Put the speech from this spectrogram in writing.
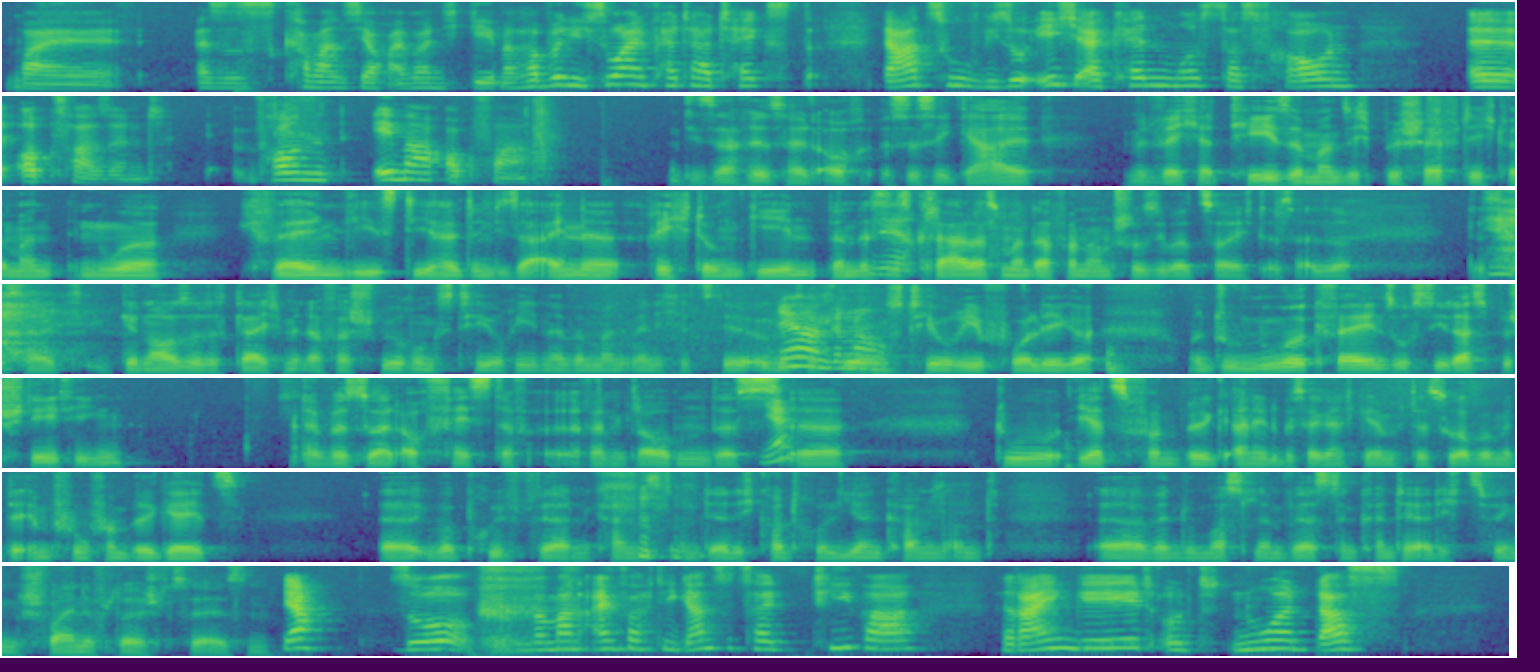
Weil, also das kann man sich auch einfach nicht geben. Das war wirklich so ein fetter Text dazu, wieso ich erkennen muss, dass Frauen äh, Opfer sind. Frauen sind immer Opfer. Die Sache ist halt auch, es ist egal, mit welcher These man sich beschäftigt, wenn man nur Quellen liest, die halt in diese eine Richtung gehen, dann ist Ja. es klar, dass man davon am Schluss überzeugt ist. Also das ist halt genauso das gleiche mit einer Verschwörungstheorie. Ne? Wenn, man, wenn ich jetzt dir irgendeine Ja, genau. Verschwörungstheorie vorlege und du nur Quellen suchst, die das bestätigen, dann wirst du halt auch fest daran glauben, dass Ja. äh, du jetzt von Bill, ah nee, du bist ja gar nicht geimpft, dass du aber mit der Impfung von Bill Gates äh, überprüft werden kannst und der dich kontrollieren kann und äh, wenn du Moslem wärst, dann könnte er dich zwingen, Schweinefleisch zu essen. Ja, so, wenn man einfach die ganze Zeit tiefer reingeht und nur das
